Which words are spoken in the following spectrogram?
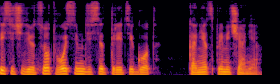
1983 год. Конец примечания.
